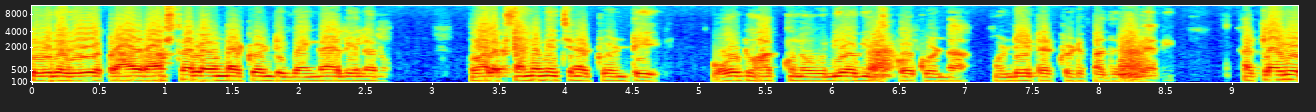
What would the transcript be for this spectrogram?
వివిధ ప్రా- రాష్ట్రాల్లో ఉన్నటువంటి బెంగాలీలను వాళ్ళకు సంబంధించినటువంటి ఓటు హక్కును వినియోగించుకోకుండా ఉండేటటువంటి పద్ధతి కానీ అట్లాగే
